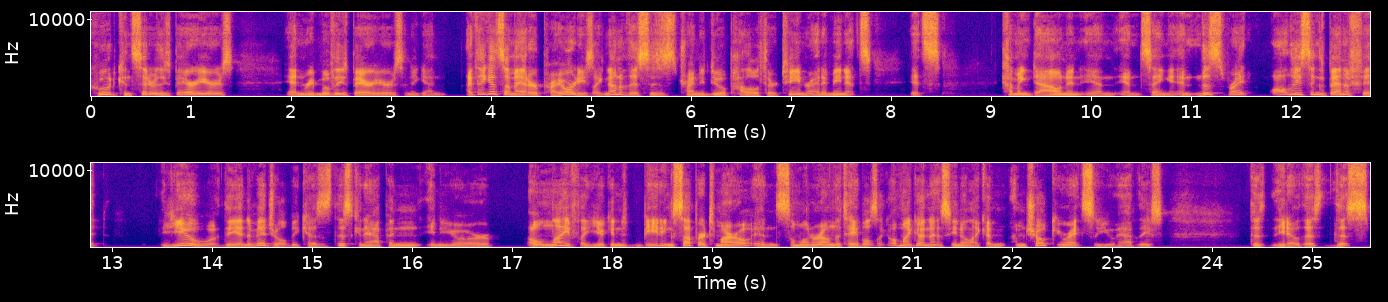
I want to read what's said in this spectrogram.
who would consider these barriers and remove these barriers? And again, I think it's a matter of priorities. Like none of this is trying to do Apollo 13, right? I mean, it's it's coming down and and and saying, and this right, all these things benefit you, the individual, because this can happen in your own life. Like you can be eating supper tomorrow, and someone around the table is like, "Oh my goodness," you know, like I'm I'm choking, right? So you have these, the you know this this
